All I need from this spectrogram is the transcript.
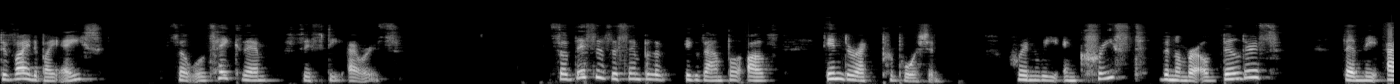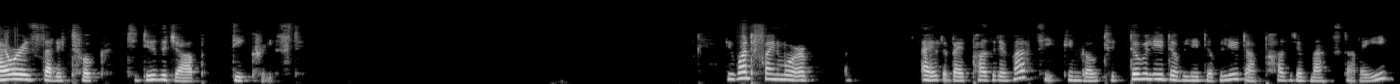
divided by 8, so it will take them 50 hours. So this is a simple example of indirect proportion. When we increased the number of builders, then the hours that it took to do the job decreased. If you want to find more out about positive maths, you can go to www.positivemaths.ie.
